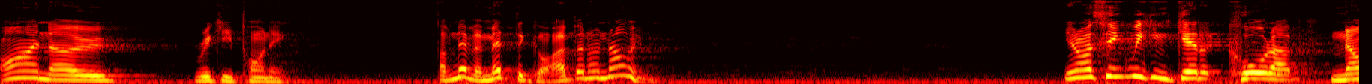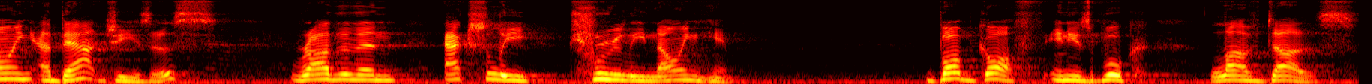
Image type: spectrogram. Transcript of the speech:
I know Ricky Ponting. I've never met the guy, but I know him. You know, I think we can get caught up knowing about Jesus rather than actually truly knowing him. Bob Goff, in his book Love Does,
